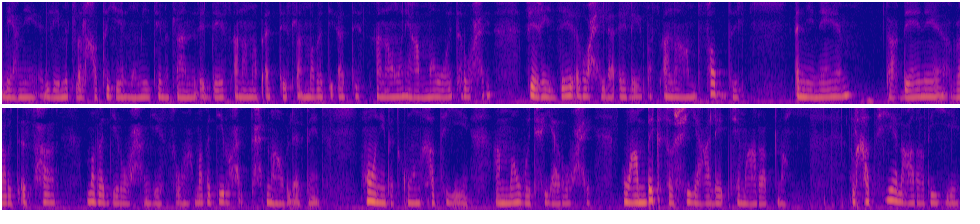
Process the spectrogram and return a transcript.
يعني اللي مثل الخطية المميتة مثلا القداس أنا ما بقدس لما بدي أقدس أنا هون عم موت روحي في غذاء روحي لإلي بس أنا عم بفضل أني نام تعبانة قررت أسهر ما بدي روح عند يسوع ما بدي روح تحت معه بالقربان. هون بتكون خطية عم موت فيها روحي وعم بكسر فيها علاقتي مع ربنا. الخطية العرضية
